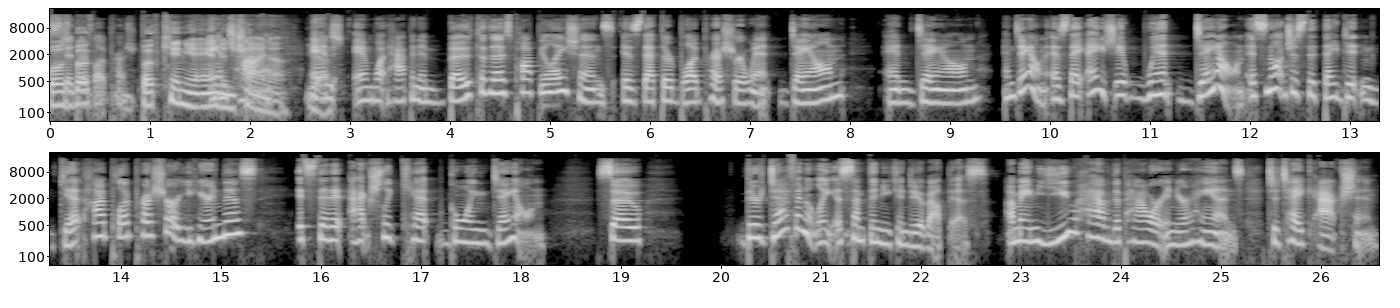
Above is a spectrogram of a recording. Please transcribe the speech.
Well, was their both blood pressure? both Kenya and, in China. Yes. And and what happened in both of those populations is that their blood pressure went down and down and down as they aged. It went down. It's not just that they didn't get high blood pressure. Are you hearing this? It's that it actually kept going down. So there definitely is something you can do about this. I mean, you have the power in your hands to take action.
